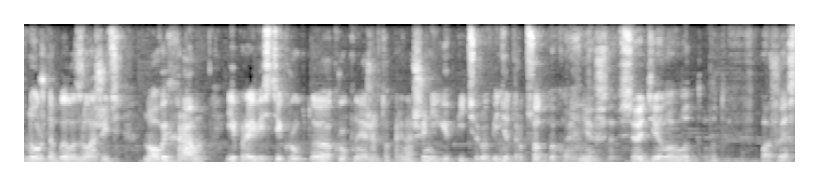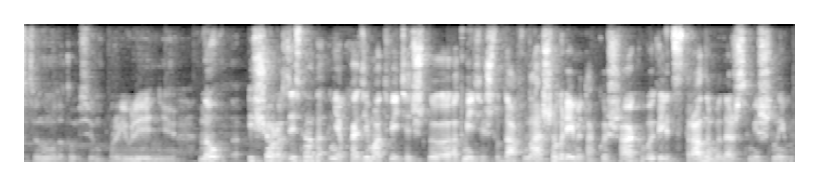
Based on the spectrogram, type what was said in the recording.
нужно было заложить новый храм и провести круп, э, крупное жертвоприношение Юпитеру в виде 300 быков. Конечно, все дело вот, вот в божественном вот этом всем проявлении. Ну, еще раз, здесь надо необходимо ответить, что, отметить, что да, в наше время такой шаг выглядит странным и даже смешным.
